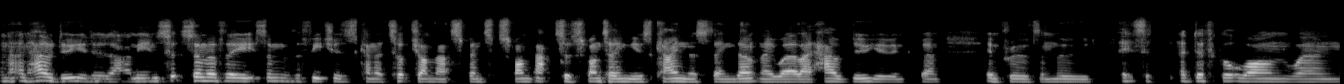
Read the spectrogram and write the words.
And, and how do you do that? I mean, some of the some of the features kind of touch on that spont- act of spontaneous kindness thing, don't they? Where like, how do you um, improve the mood? It's a, a difficult one when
